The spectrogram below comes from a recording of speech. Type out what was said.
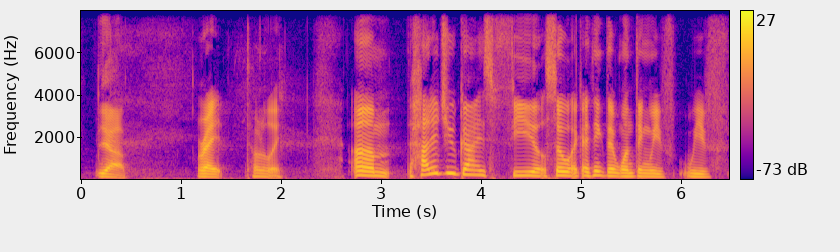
yeah. Right. Totally. Um, how did you guys feel? So, like, I think that one thing we've we've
